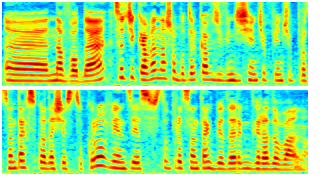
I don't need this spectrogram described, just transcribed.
e, na wodę. Co ciekawe, nasza butelka w 95% składa się z cukru, więc jest w 100% biodegradowalna.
